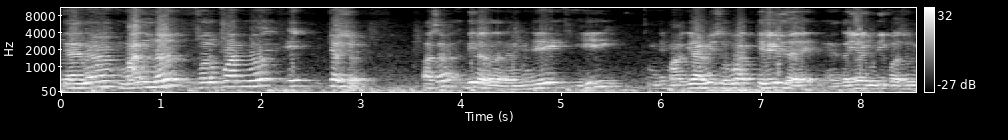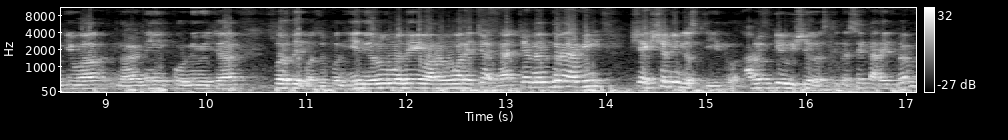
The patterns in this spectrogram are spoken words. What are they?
त्यांना मानधन स्वरूपात व एक चषक असं दिलं जाणार आहे. म्हणजे ही म्हणजे मागे आम्ही सुरुवात केलेलीच आहे. दहीहंडी पासून किंवा नारळी पौर्णिमेच्या स्पर्धेपासून. पण हे नेरूरमध्ये वारंवार याच्या ह्याच्यानंतर आम्ही शैक्षणिक असतील आरोग्य विषयक असतील असे कार्यक्रम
